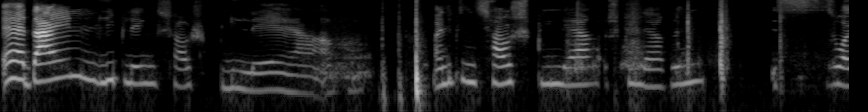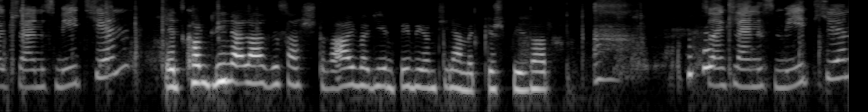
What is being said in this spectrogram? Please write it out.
Äh, dein Lieblingsschauspieler. Meine Lieblingsschauspieler Spielerin ist so ein kleines Mädchen. Jetzt kommt Lina Larissa Strahl, weil die in Baby und Tina mitgespielt hat. So ein kleines Mädchen.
